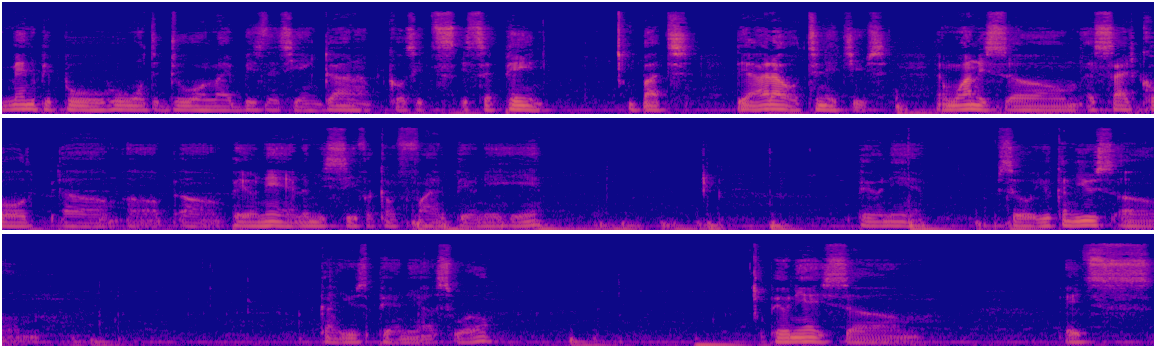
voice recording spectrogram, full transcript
many people who want to do online business here in Ghana because it's it's a pain but there are other alternatives. And one is um, a site called um, uh, uh, Payoneer. Let me see if I can find Payoneer here. Payoneer. so you can use um, can use Payoneer as well. Payoneer is um, it's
